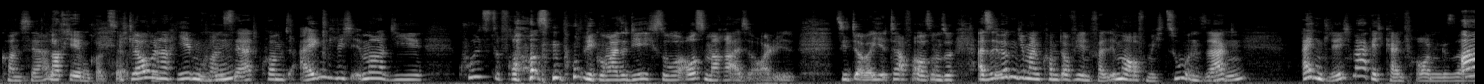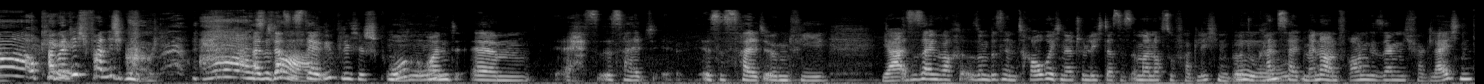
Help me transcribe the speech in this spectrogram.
Konzert? Nach jedem Konzert. Ich glaube, okay. nach jedem mhm. Konzert kommt eigentlich immer die coolste Frau aus dem Publikum, also die ich so ausmache, also oh, die sieht aber hier tough aus und so. Also irgendjemand kommt auf jeden Fall immer auf mich zu und sagt, mhm eigentlich mag ich keinen Frauengesang. Ah, okay. Aber dich fand ich gut. Ah, also klar. das ist der übliche Spruch mhm. und ähm, es ist halt, es ist halt irgendwie, ja, es ist einfach so ein bisschen traurig natürlich, dass es immer noch so verglichen wird. Mhm. Du kannst halt Männer- und Frauengesang nicht vergleichen.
